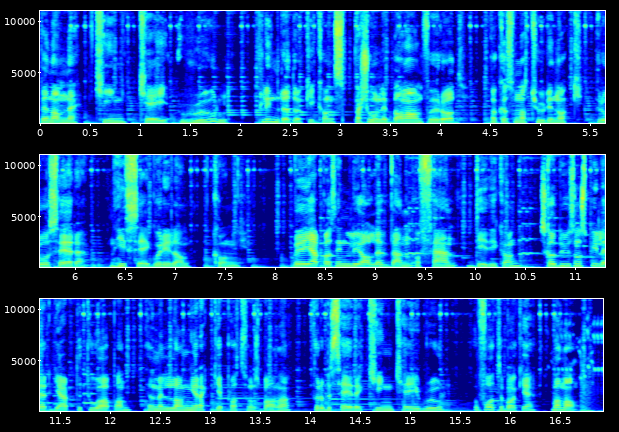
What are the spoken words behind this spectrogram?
ved navnet King K. Rule plyndra Donkey Kongs personlige bananforråd, noe som naturlig nok provoserer den hissige gorillaen Kong. Ved hjelp av sin lojale venn og fan Didi Kong skal du som spiller hjelpe de to apene gjennom en lang rekke plattformsbaner for å beseire King K. Rule og få tilbake bananen.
